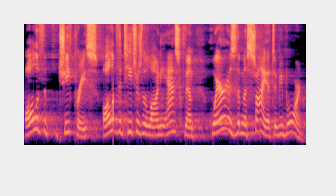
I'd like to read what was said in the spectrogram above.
all of the chief priests, all of the teachers of the law, and he asked them, Where is the Messiah to be born?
